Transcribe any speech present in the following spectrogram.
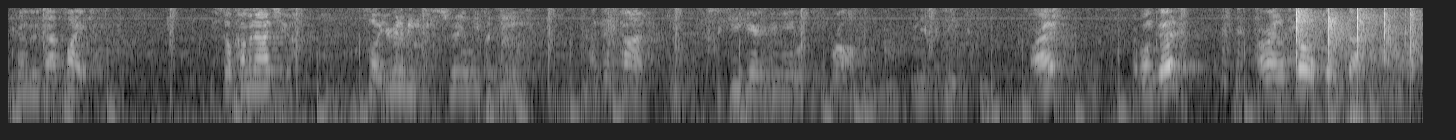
you're gonna lose that fight. He's still coming at you. So you're gonna be extremely fatigued at this time. The key here is being able to sprawl when you're fatigued. All right? Everyone good? All right, let's go. Let's get it started.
